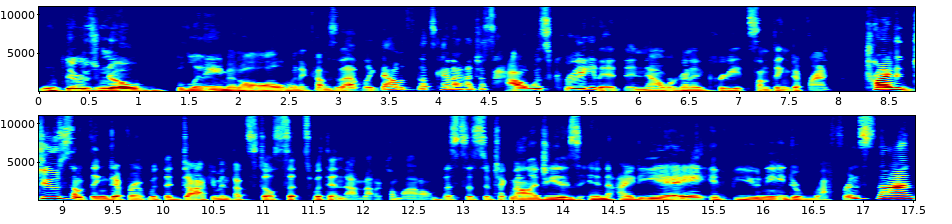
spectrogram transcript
there's no blame at all when it comes to that. Like that was that's kind of just how it was created. And now we're to create something different try to do something different with the document that still sits within that medical model. Assistive technology is in IDEA. If you need to reference that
